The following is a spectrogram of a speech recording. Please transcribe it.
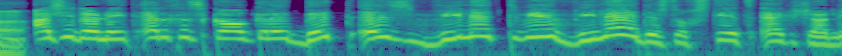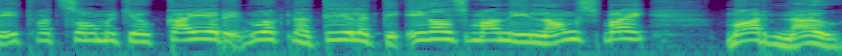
probleme. As jy nou net ingeskakel het, dit is wiele twee wiele. Dis nog steeds ek Janet wat saam met jou kuier en ook natuurlik die Engelsman hier langs my. Maar nou,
